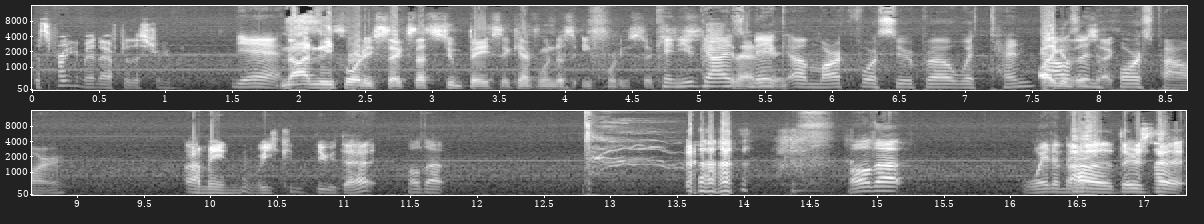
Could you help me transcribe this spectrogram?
Let's bring him in after the stream. Yeah. Not an E46. That's too basic. Everyone does E46. Can you guys make a Mark IV Supra with I'll give it a 10,000 horsepower? I mean, we can do that. Hold up. Hold up. Wait a minute. Uh, there's that.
